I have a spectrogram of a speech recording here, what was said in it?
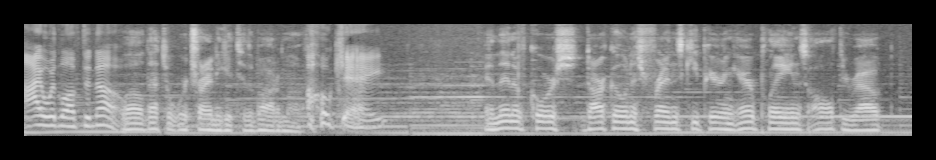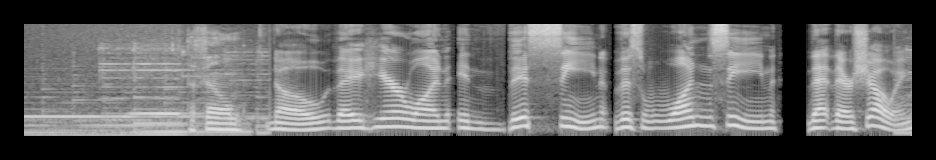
I would love to know. Well, that's what we're trying to get to the bottom of. Okay. And then, of course, Darko and his friends keep hearing airplanes all throughout the film. No, they hear one in this scene, this one scene that they're showing.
